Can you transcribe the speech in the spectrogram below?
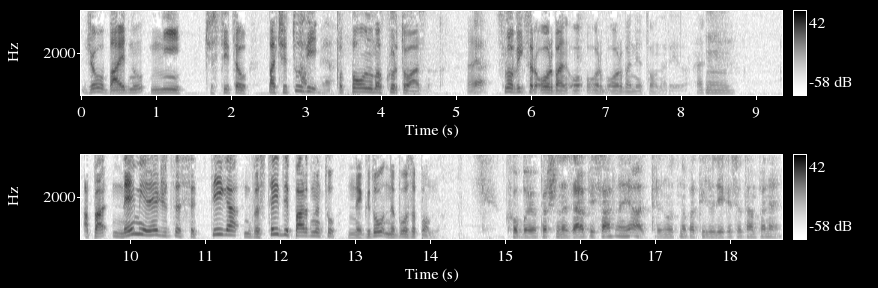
Joe Bidenu ni čestitev, pa če tudi A, ja. popolnoma kurtoazno. ne. Ja. Celo Viktor Orban, O- Or, Orban je to naredil. Ne. A pa ne mi reči, da se tega v State Departmentu nekdo ne bo zapomnil. Ko bojo prišli nazaj v pisarne, ja, trenutno pa ti ljudje, ki so tam, pa ne.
